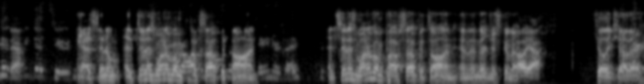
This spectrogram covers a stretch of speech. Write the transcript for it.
Yeah. We did. Yeah, as soon as, as soon as one of them They're puffs up, it's on. eh? As soon as one of them puffs up, it's on, and then they're just gonna Oh yeah. kill each other.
